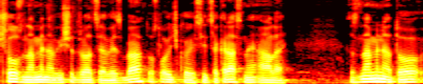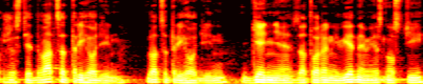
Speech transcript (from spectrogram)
Čo znamená vyšetrovacia väzba? To slovičko je síce krásne, ale Znamená to, že ste 23 hodín, 23 hodín denne zatvorení v jednej miestnosti,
